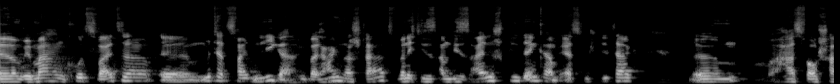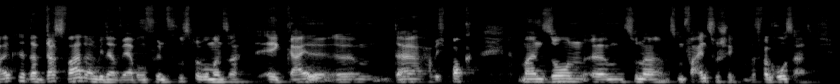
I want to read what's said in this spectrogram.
wir machen kurz weiter äh, mit der zweiten Liga. Überragender Start. Wenn ich dieses, an dieses eine Spiel denke, am ersten Spieltag, ähm, HSV Schalke, da, das war dann wieder Werbung für den Fußball, wo man sagt, ey geil, ähm, da habe ich Bock, meinen Sohn ähm, zu einer, zum Verein zu schicken. Das war großartig.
